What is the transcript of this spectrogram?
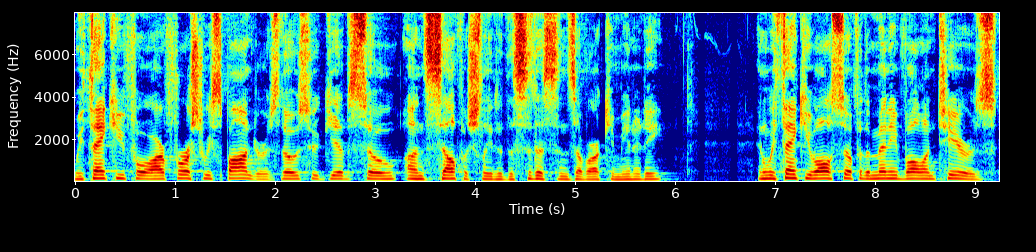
We thank you for our first responders, those who give so unselfishly to the citizens of our community. And we thank you also for the many volunteers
